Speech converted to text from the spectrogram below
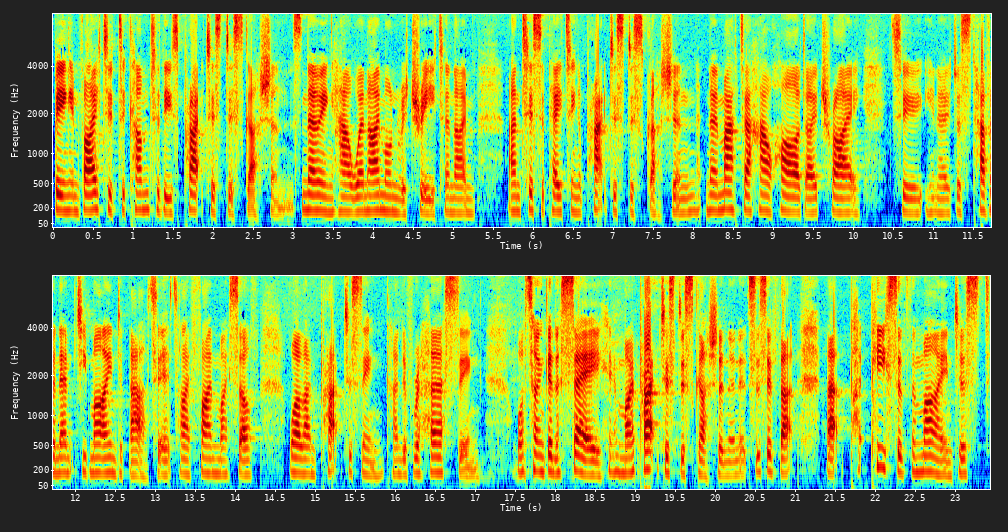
being invited to come to these practice discussions, knowing how when I'm on retreat and I'm anticipating a practice discussion, no matter how hard I try to, you know, just have an empty mind about it, I find myself while I'm practicing kind of rehearsing what I'm going to say in my practice discussion, and it's as if that that piece of the mind just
